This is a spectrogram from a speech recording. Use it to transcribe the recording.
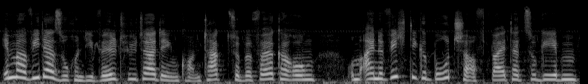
Immer wieder suchen die Wildhüter den Kontakt zur Bevölkerung, um eine wichtige Botschaft weiterzugeben,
